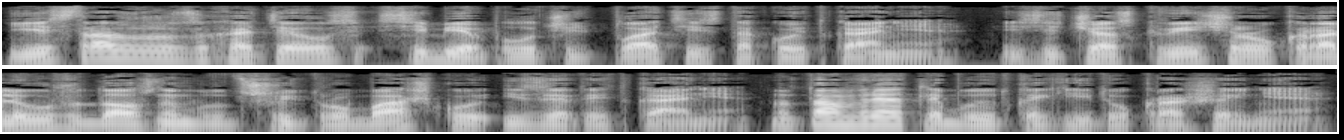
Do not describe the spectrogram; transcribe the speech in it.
Ей сразу же захотелось себе получить платье из такой ткани. И сейчас к вечеру королю уже должны будут шить рубашку из этой ткани. Но там вряд ли будут какие-то украшения.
